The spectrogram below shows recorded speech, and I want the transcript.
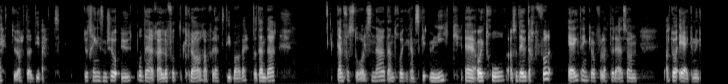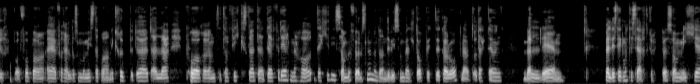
vet du at de vet. Du trenger liksom ikke å utbrodere eller forklare fordi at de bare vet. Og den der den forståelsen der, den tror jeg er ganske unik. Eh, og jeg tror, altså Det er jo derfor jeg tenker i hvert fall at det er sånn at du har egne grupper for bar, eh, foreldre som har mista barn i krybbedød, eller pårørende til trafikkskadde. Det er fordi at vi har, det er ikke de samme følelsene nødvendigvis som velter opp etter hva du har opplevd. Og dette er jo en veldig, veldig stigmatisert gruppe som ikke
